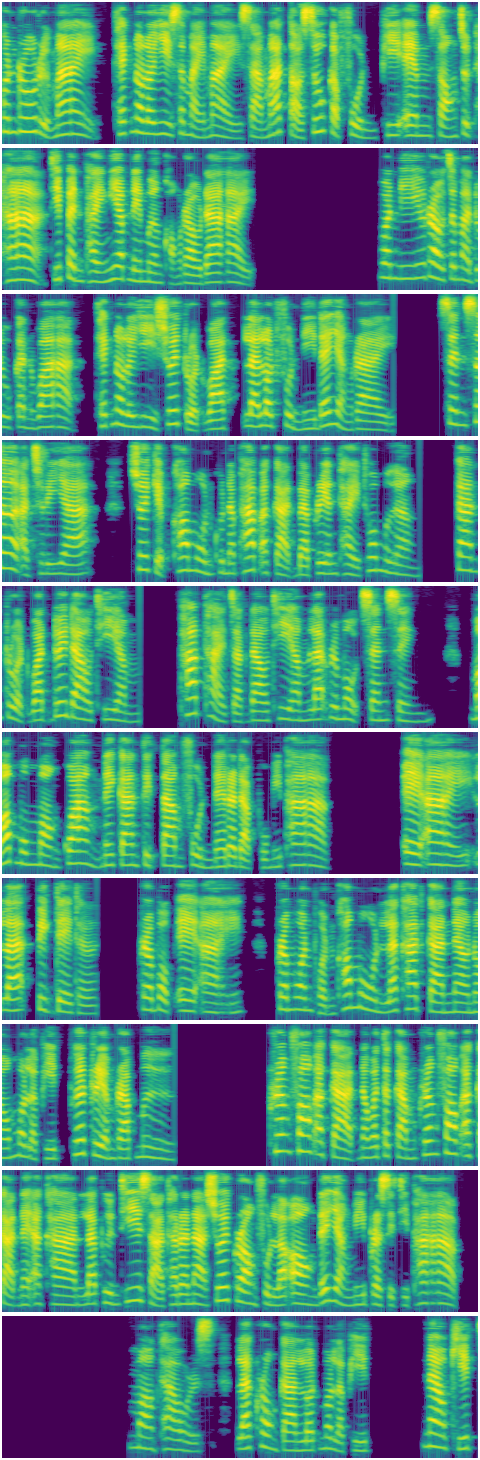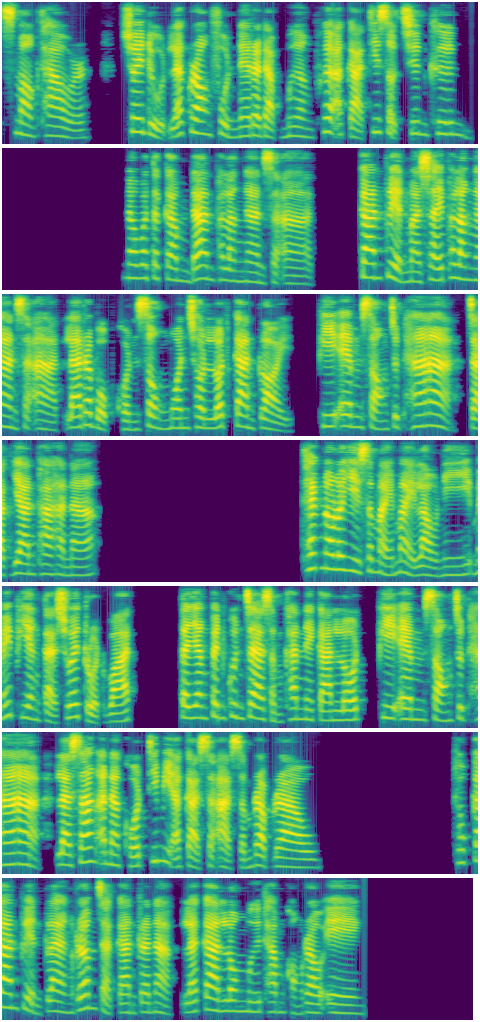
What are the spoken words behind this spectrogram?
คุณรู้หรือไม่ เทคโนโลยีสมัยใหม่สามารถต่อสู้กับฝุ่น PM 2.5 ที่เป็นภัยเงียบในเมืองของเราได้ วันนี้เราจะมาดูกันว่า เทคโนโลยีช่วยตรวจวัด และลดฝุ่นนี้ได้อย่างไร เซ็นเซอร์อัจฉริยะ ช่วยเก็บข้อมูลคุณภาพอากาศแบบเรียนไทยทั่วเมือง การตรวจวัดด้วยดาวเทียม ภาพถ่ายจากดาวเทียมและ Remote Sensing มอบมุมมองกว้างในการติดตามฝุ่นในระดับภูมิภาค AI และ Big Data ระบบ AI ประมวลผลข้อมูลและคาดการณ์แนวโน้มมลพิษเพื่อเตรียมรับมือ เครื่องฟอกอากาศ นวัตกรรมเครื่องฟอกอากาศในอาคาร และพื้นที่สาธารณะช่วยกรองฝุ่นละอองได้อย่างมีประสิทธิภาพ Smog Towers และโครงการลดมลพิษ แนวคิด Smog Tower ช่วยดูดและกรองฝุ่นในระดับเมืองเพื่ออากาศที่สดชื่นขึ้น นวัตกรรมด้านพลังงานสะอาด การเปลี่ยนมาใช้พลังงานสะอาด และระบบขนส่งมวลชนลดการปล่อย PM 2.5 จากยานพาหนะ เทคโนโลยีสมัยใหม่เหล่านี้ไม่เพียงแต่ช่วยตรวจวัด แต่ยังเป็นกุญแจสำคัญในการลด PM 2.5 และสร้างอนาคตที่มีอากาศสะอาดสำหรับเรา ทุกการเปลี่ยนแปลงเริ่มจากการตระหนักและการลงมือทำของเราเอง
